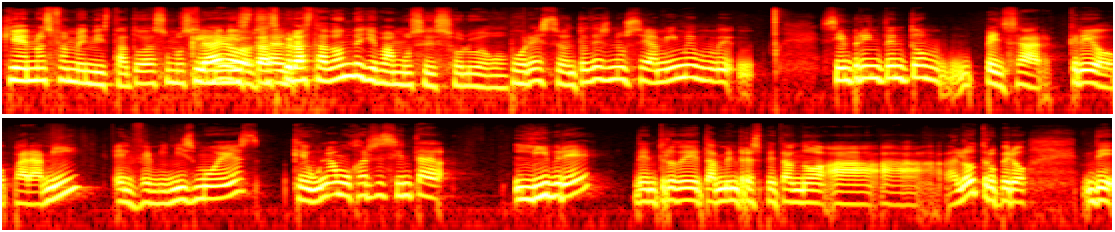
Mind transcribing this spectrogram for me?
¿Quién no es feminista? Todas somos feministas, pero ¿hasta dónde llevamos eso luego? Por eso, entonces no sé, a mí me, siempre intento pensar, creo, para mí el feminismo es que una mujer se sienta libre dentro de también respetando al otro, pero de,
